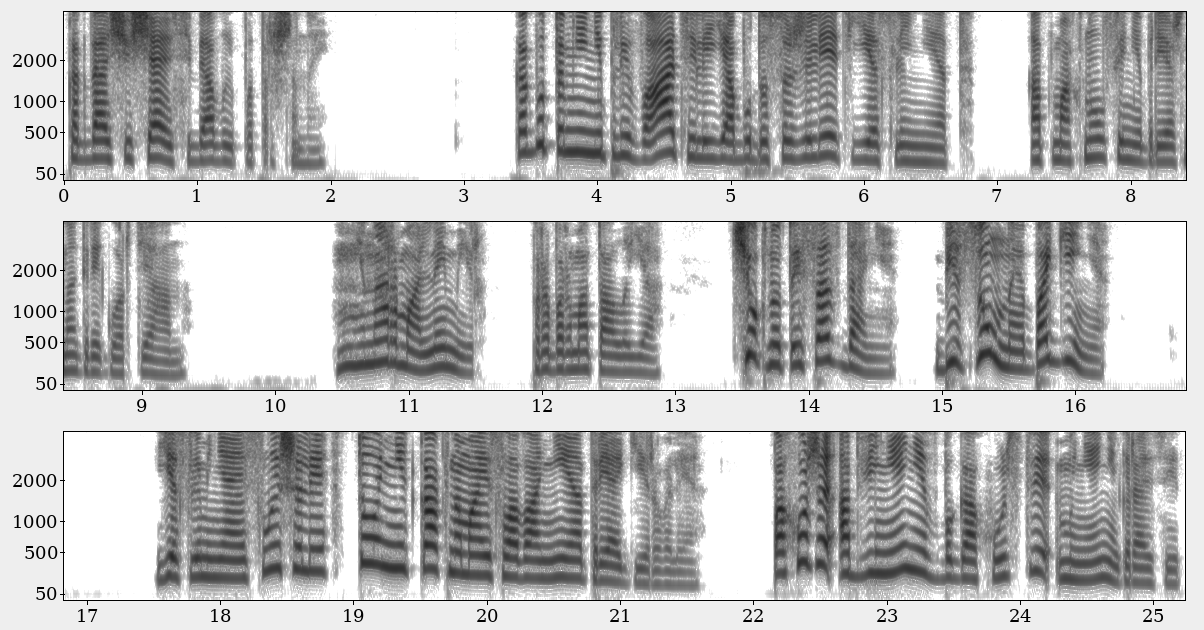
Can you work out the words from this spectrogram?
когда ощущаю себя выпотрошенной?» «Как будто мне не плевать, или я буду сожалеть, если нет», — отмахнулся небрежно Григордиан. «Ненормальный мир», — пробормотала я. «Чокнутые создания! Безумная богиня!» Если меня и слышали, то никак на мои слова не отреагировали. Похоже, обвинение в богохульстве мне не грозит.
